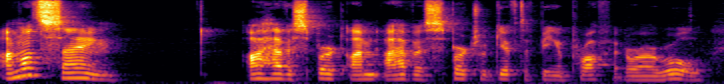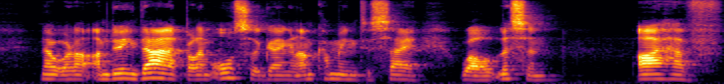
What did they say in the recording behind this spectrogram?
I'm not saying I have a spirit. I'm, I have a spiritual gift of being a prophet or a rule. No, I'm doing that, but I'm also going and I'm coming to say, well, listen, I have.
